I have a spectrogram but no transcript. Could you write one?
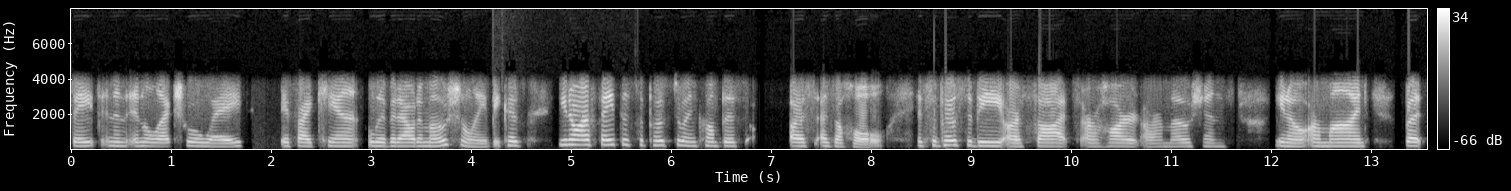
faith in an intellectual way if I can't live it out emotionally. Because you know, our faith is supposed to encompass us as a whole. It's supposed to be our thoughts, our heart, our emotions, you know, our mind. But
